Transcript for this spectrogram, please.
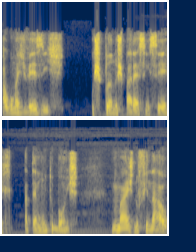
algumas vezes os planos parecem ser até muito bons, mas no final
